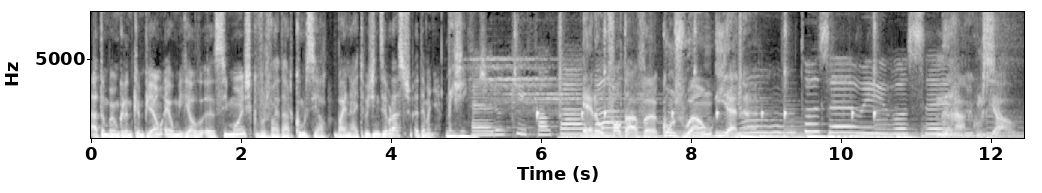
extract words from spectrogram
há também um grande campeão, é o Miguel eh, Simões, que vos vai dar comercial by night. Beijinhos e abraços. Até amanhã. Beijinhos. Era o que faltava. Era o que faltava com João e Ana. Juntos eu e você. Na Rádio Comercial.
